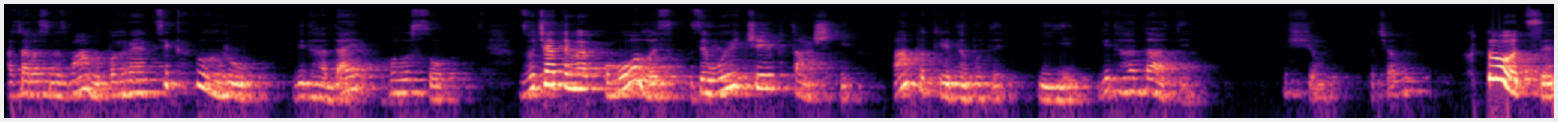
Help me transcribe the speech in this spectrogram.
а зараз ми з вами пограємо цікаву гру. Відгадай голосок. Звучатиме голос зимуючої пташки. Вам потрібно буде її відгадати. Ну що, почали? Хто це?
